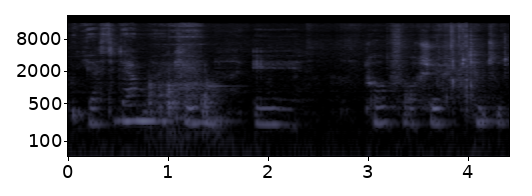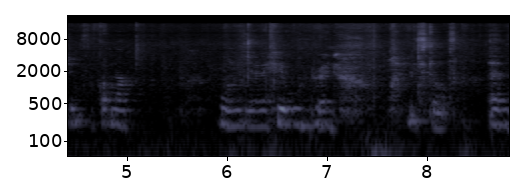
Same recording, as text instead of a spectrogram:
But yesterday I'm working a 12 hour shift, potentially doing, I've got my one if you're wondering why it's still, um,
